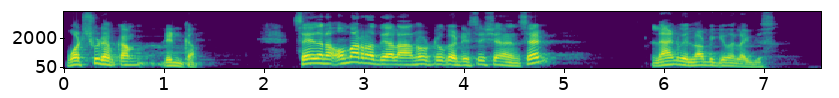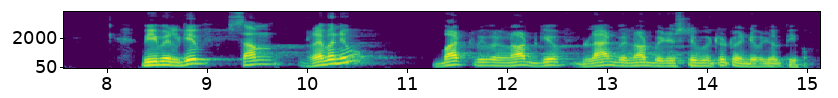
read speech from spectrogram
What should have come didn't come. Sayyidina Umar radiallahu anhu took a decision and said, land will not be given like this. We will give some revenue, but we will not give, land will not be distributed to individual people.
